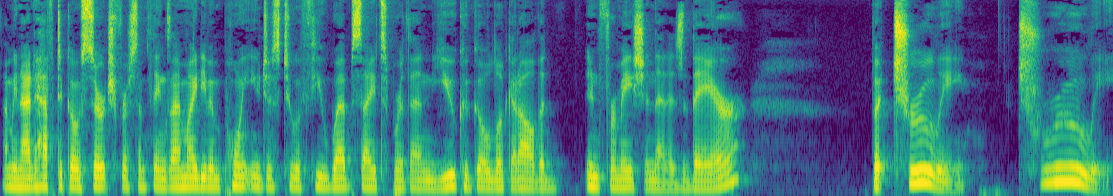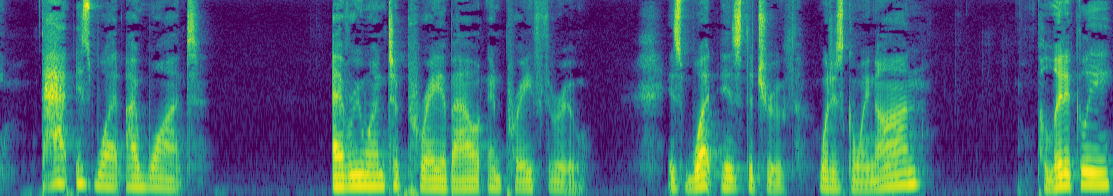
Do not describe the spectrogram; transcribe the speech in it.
I mean, I'd have to go search for some things. I might even point you just to a few websites where then you could go look at all the information that is there. But truly, truly, that is what I want everyone to pray about and pray through is what is the truth? What is going on politically,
